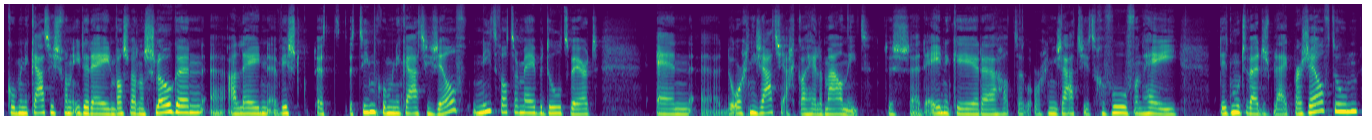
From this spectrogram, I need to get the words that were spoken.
communicaties van iedereen was wel een slogan. Uh, alleen wist het, team communicatie zelf niet wat ermee bedoeld werd. En uh, de organisatie eigenlijk al helemaal niet. Dus de ene keer had de organisatie het gevoel van: hey, dit moeten wij dus blijkbaar zelf doen.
